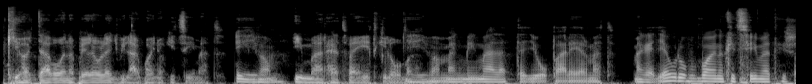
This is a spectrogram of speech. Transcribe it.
Kihagytál volna például egy világbajnoki címet. Így van. Immár 77 kilóban. Így van, meg még mellett egy jó pár érmet. Meg egy Európa bajnoki címet is.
